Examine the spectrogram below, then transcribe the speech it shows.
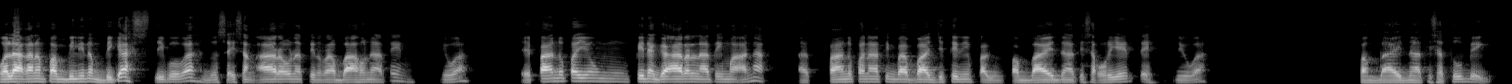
wala ka ng pambili ng bigas, di po ba? Doon sa isang araw na tinrabaho natin, di ba? Eh paano pa yung pinag-aaral nating mga anak? At paano pa natin babudgetin yung pag, pambayad natin sa kuryente, di ba? Pambayad natin sa tubig.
